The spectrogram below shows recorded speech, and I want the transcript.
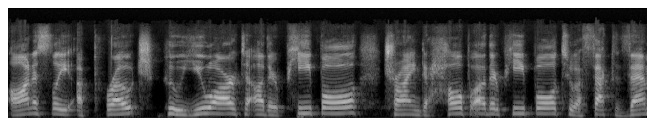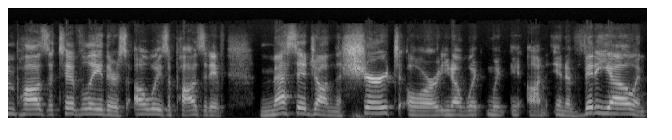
honestly approach who you are to other people, trying to help other people to affect them positively. There's always a positive message on the shirt or, you know, when, when, on in a video. And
